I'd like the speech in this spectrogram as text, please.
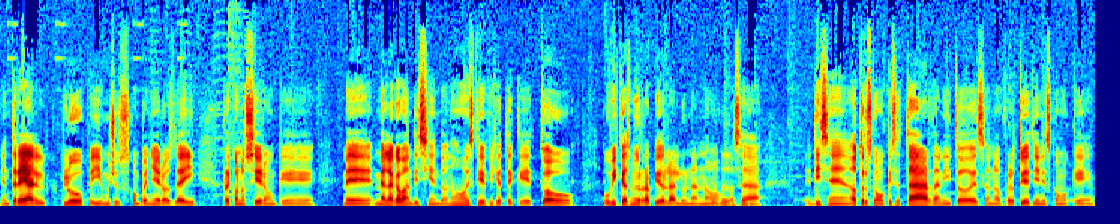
entré al club y muchos compañeros de ahí reconocieron que me, me halagaban diciendo, no, es que fíjate que tú ubicas muy rápido la luna, ¿no? O sea, dicen, otros como que se tardan y todo eso, ¿no? Pero tú ya tienes como que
